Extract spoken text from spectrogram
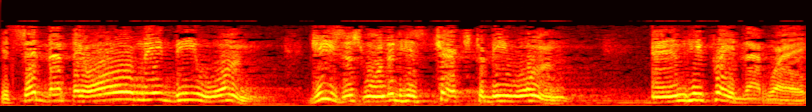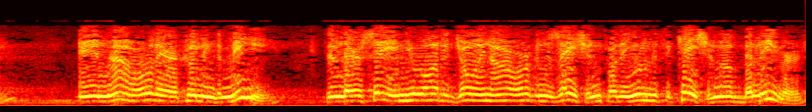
it said that they all may be one. Jesus wanted his church to be one. And he prayed that way. And now they're coming to me and they're saying you ought to join our organization for the unification of believers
